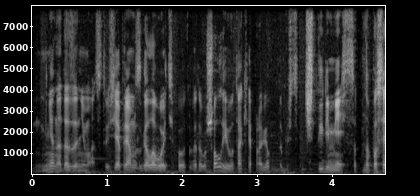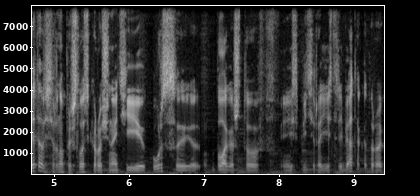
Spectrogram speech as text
мне надо заниматься. То есть я прям с головой типа вот в это ушел, и вот так я провел, допустим, 4 месяца. Но после этого все равно пришлось, короче, найти курсы. Благо, что из Питера есть ребята, которые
